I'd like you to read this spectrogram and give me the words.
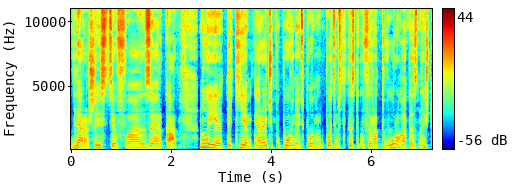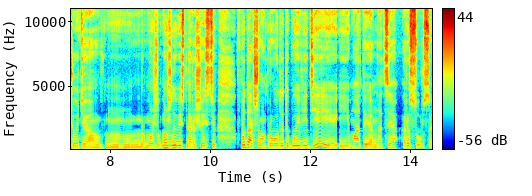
для рашистів е, ЗРК. Ну і такі речі поповнюють по- потім статистику втрат ворога та знищують е, можливість для рашистів в подальшому проводити бойові дії і мати на це ресурси.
